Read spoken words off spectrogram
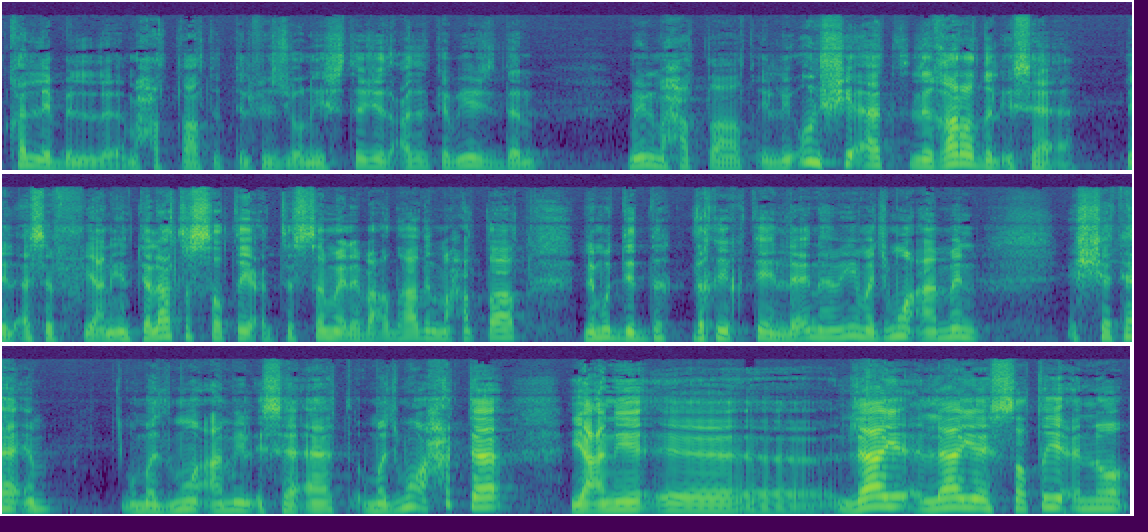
قلب المحطات التلفزيونية تجد عدد كبير جدا من المحطات اللي أنشئت لغرض الإساءة. للأسف يعني أنت لا تستطيع أن تستمع لبعض هذه المحطات لمدة دقيقتين لأنها هي مجموعة من الشتائم ومجموعة من الإساءات ومجموعة حتى يعني آه، لا لا يستطيع أنه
